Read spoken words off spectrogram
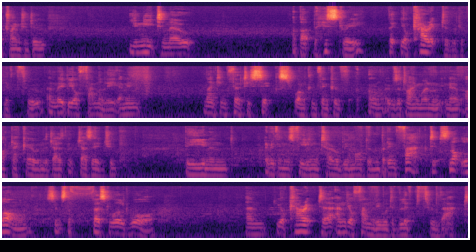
are trying to do, you need to know about the history that your character would have lived through and maybe your family. I mean, 1936, one can think of, oh, it was a time when, you know, Art Deco and the jazz, jazz age been and everything was feeling terribly modern. But in fact, it's not long since the First World War, and your character and your family would have lived through that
